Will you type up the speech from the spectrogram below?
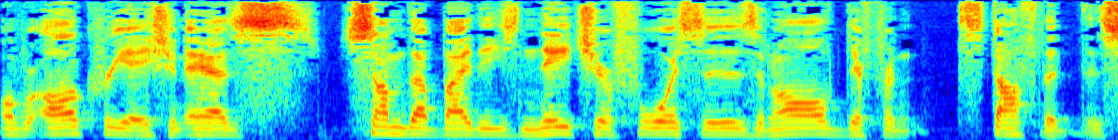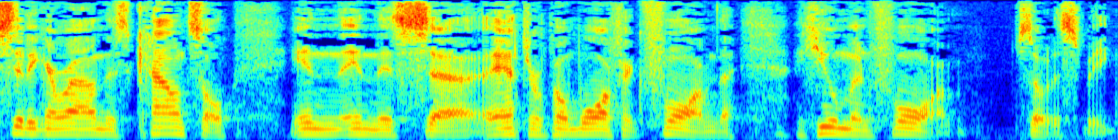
over all creation as summed up by these nature forces and all different stuff that is sitting around this council in in this uh, anthropomorphic form, the human form, so to speak.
